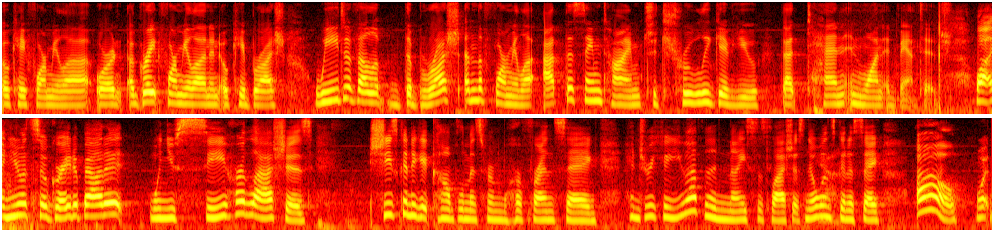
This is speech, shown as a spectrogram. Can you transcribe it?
okay formula or a great formula and an okay brush. We develop the brush and the formula at the same time to truly give you that 10 in 1 advantage. Well, and you know what's so great about it? When you see her lashes, she's going to get compliments from her friends saying, Hendrika, you have the nicest lashes. No one's going to say, oh, What?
